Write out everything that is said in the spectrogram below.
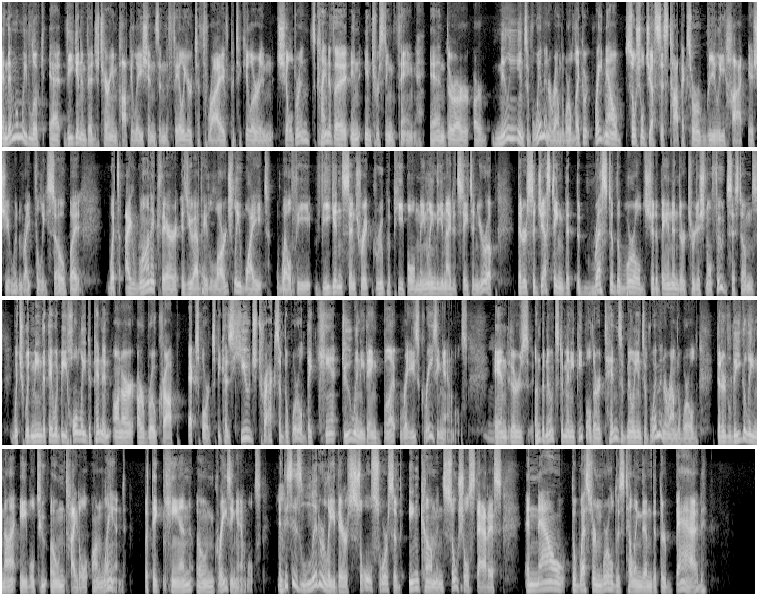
And then when we look at vegan and vegetarian populations and the failure to thrive, particular in children, it's kind of a, an interesting thing. And there are, are millions of women around the world. Like right now, social justice topics are a really hot issue, and rightfully so. But what's ironic there is you have a largely white, wealthy, vegan centric group of people, mainly in the United States and Europe, that are suggesting that the rest of the world should abandon their traditional food systems, which would mean that they would be wholly dependent on our, our row crop exports because huge tracts of the world they can't do anything but raise grazing animals. Mm-hmm. And there's unbeknownst to many people, there are tens of millions of women around the world that are legally not able to own title on land, but they can own grazing animals. And mm. this is literally their sole source of income and social status. And now the Western world is telling them that they're bad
